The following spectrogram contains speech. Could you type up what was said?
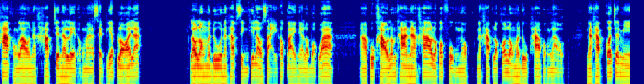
ภาพของเรานะครับเจเนเรตออกมาเสร็จเรียบร้อยแล้ว เราลองมาดูนะครับ สิ่งที่เราใส่เข้าไปเนี่ยเราบอกว่าภูเขาลำธารนาข้าวแล้วก็ฝูงนกนะครับ เราก็ลองมาดูภาพของเรานะครับ ก็จะมี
